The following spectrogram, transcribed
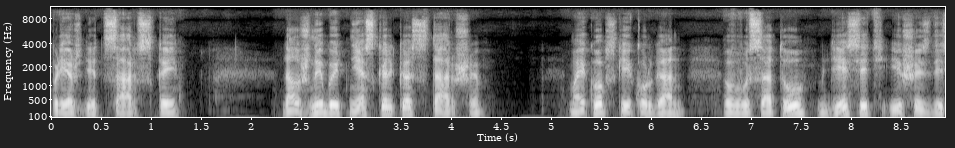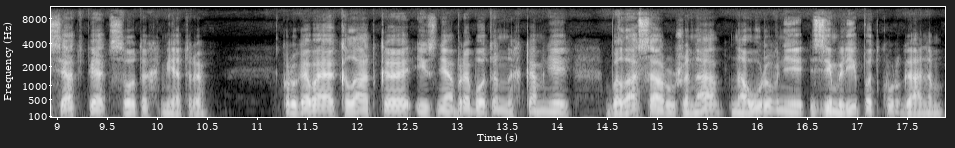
прежде царской, должны быть несколько старше – Майкопский курган в высоту 10,65 метра. Круговая кладка из необработанных камней была сооружена на уровне земли под курганом.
